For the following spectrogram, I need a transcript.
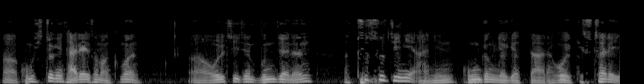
어, 공식적인 자리에서만큼은 어, 올 시즌 문제는 투수진이 아닌 공격력이었다라고 이렇게 수차례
